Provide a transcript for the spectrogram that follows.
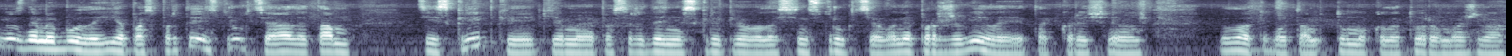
ну, з ними були, є паспорти, інструкція, але там ці скріпки, якими посередині скріплювалася інструкція, вони поржавіли і так коричневим було, тому там ту макулатуру можна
